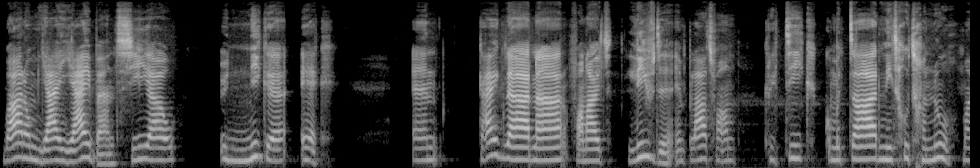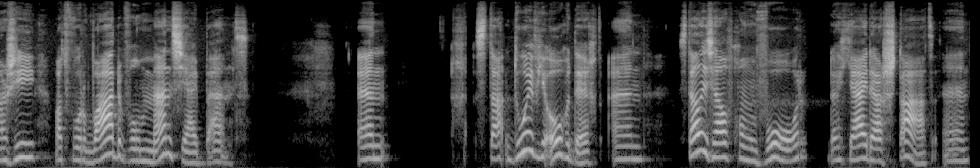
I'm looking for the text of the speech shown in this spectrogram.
waarom jij jij bent. Zie jouw unieke ik. En kijk daarnaar vanuit liefde in plaats van kritiek, commentaar, niet goed genoeg. Maar zie wat voor waardevol mens jij bent. En sta, doe even je ogen dicht en stel jezelf gewoon voor dat jij daar staat. En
